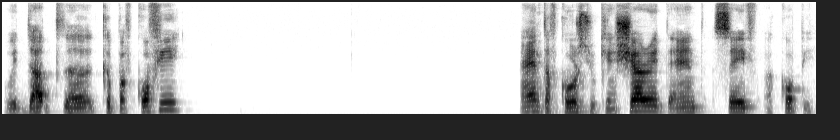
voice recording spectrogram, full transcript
with that uh, cup of coffee. And of course you can share it and save a copy.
